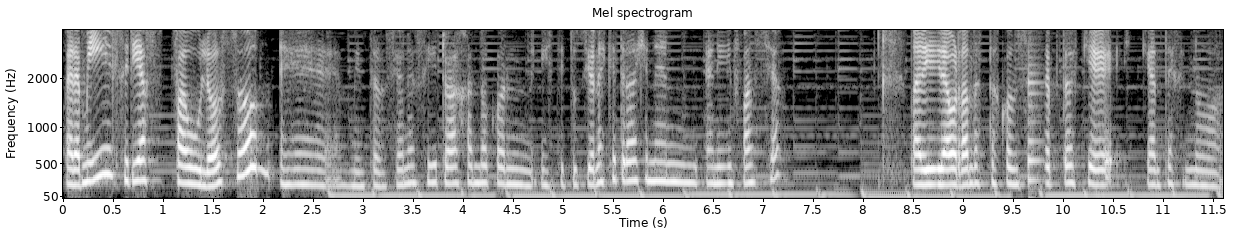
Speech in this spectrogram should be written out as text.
Para mí sería fabuloso. Eh, mi intención es seguir trabajando con instituciones que trabajen en, infancia para ir abordando estos conceptos que, antes no,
